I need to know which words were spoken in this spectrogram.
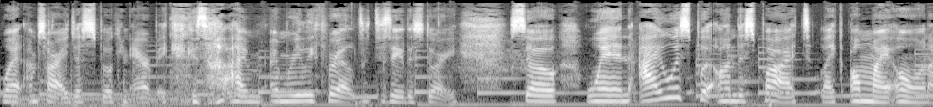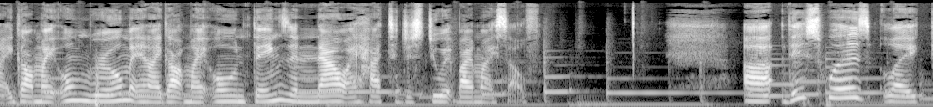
When I'm sorry, I just spoke in Arabic because I'm I'm really thrilled to say the story. So when I was put on the spot, like on my own, I got my own room and I got my own things, and now I had to just do it by myself. Uh, this was like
